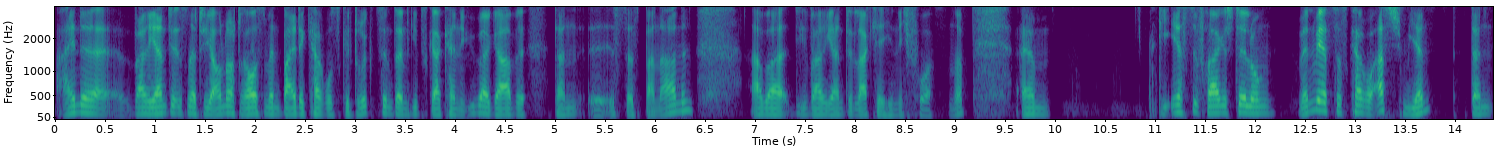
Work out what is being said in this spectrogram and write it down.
eine Variante ist natürlich auch noch draußen, wenn beide Karos gedrückt sind, dann gibt es gar keine Übergabe, dann äh, ist das Banane aber die Variante lag ja hier nicht vor. Ne? Ähm, die erste Fragestellung, wenn wir jetzt das Karo Ass schmieren, dann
